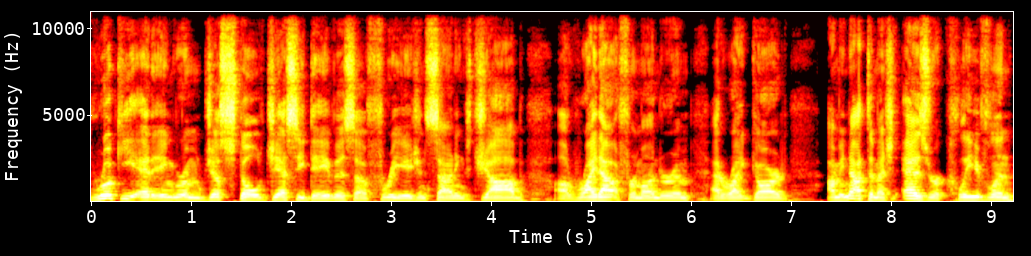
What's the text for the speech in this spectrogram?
rookie Ed Ingram just stole Jesse Davis, a free agent signings job, uh, right out from under him at right guard. I mean, not to mention Ezra Cleveland,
